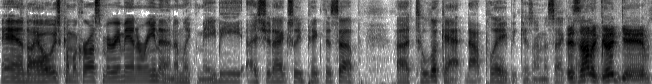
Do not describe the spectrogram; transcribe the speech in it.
and I always come across Rayman Arena, and I'm like, maybe I should actually pick this up uh, to look at, not play, because I'm a psycho. It's not a good game.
